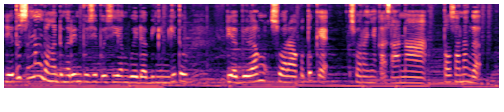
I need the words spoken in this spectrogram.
dia tuh seneng banget dengerin puisi-puisi yang gue dabingin gitu. Dia bilang suara aku tuh kayak suaranya Kak Sana. Tau Sana nggak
